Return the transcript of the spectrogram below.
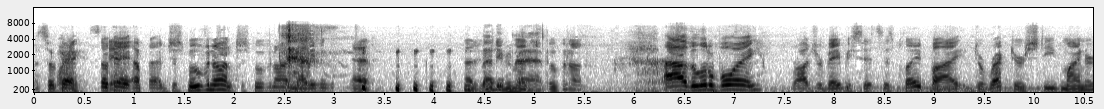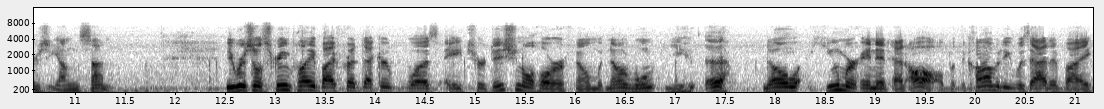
It's okay. It's okay. I'm uh, just moving on. Just moving on. Not even mad. Not getting even mad. Moving on. Uh, the little boy Roger babysits is played by director Steve Miner's young son. The original screenplay by Fred Dekker was a traditional horror film with no ugh, no humor in it at all, but the comedy was added by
